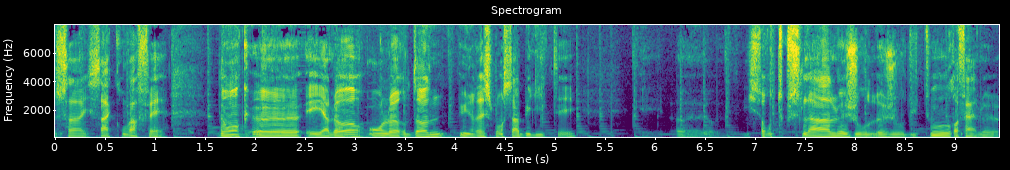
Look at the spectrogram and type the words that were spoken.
ça, et ça qu'on va faire. Donc, euh, et alors, on leur donne une responsabilité. Et, euh, ils sont tous là le jour, le jour du tour, enfin, le-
